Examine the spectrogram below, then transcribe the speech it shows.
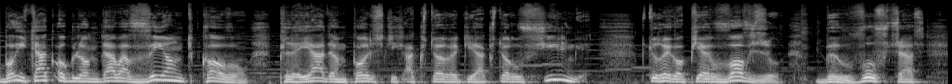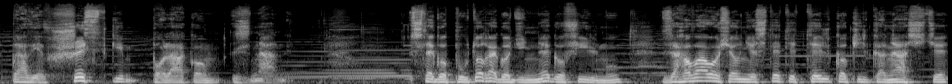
bo i tak oglądała wyjątkową plejadę polskich aktorek i aktorów w filmie, którego pierwowzór był wówczas prawie wszystkim Polakom znany. Z tego półtora godzinnego filmu zachowało się niestety tylko kilkanaście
